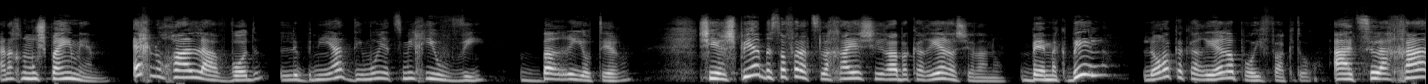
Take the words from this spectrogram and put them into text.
אנחנו מושפעים מהם. איך נוכל לעבוד לבניית דימוי עצמי חיובי, בריא יותר, שישפיע בסוף על הצלחה ישירה בקריירה שלנו? במקביל, לא רק הקריירה פה היא פקטור. ההצלחה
